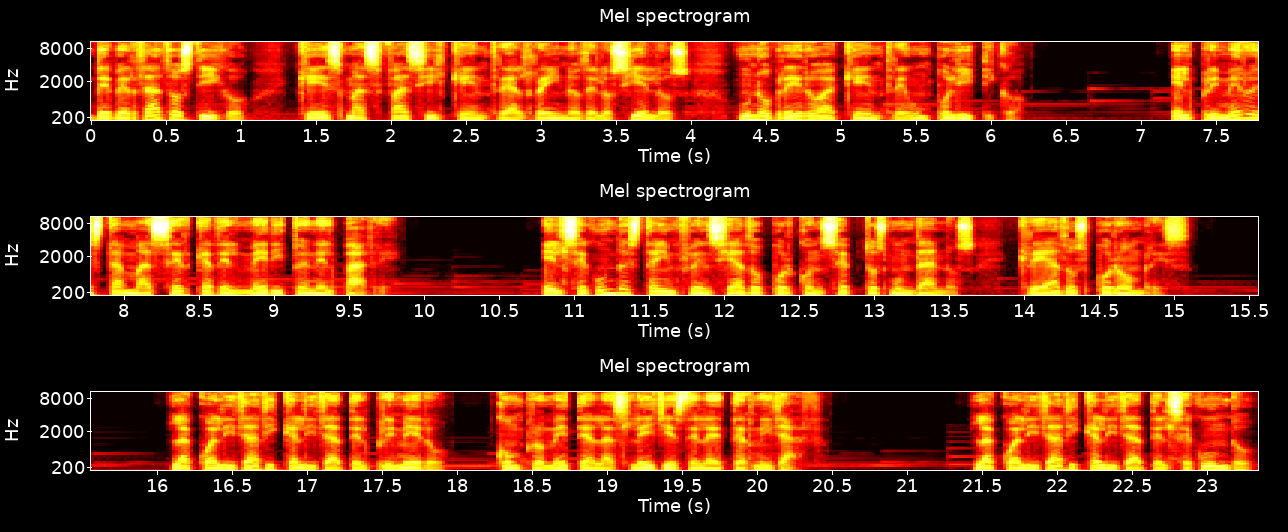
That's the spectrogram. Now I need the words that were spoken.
De verdad os digo que es más fácil que entre al reino de los cielos un obrero a que entre un político. El primero está más cerca del mérito en el Padre. El segundo está influenciado por conceptos mundanos, creados por hombres. La cualidad y calidad del primero compromete a las leyes de la eternidad. La cualidad y calidad del segundo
